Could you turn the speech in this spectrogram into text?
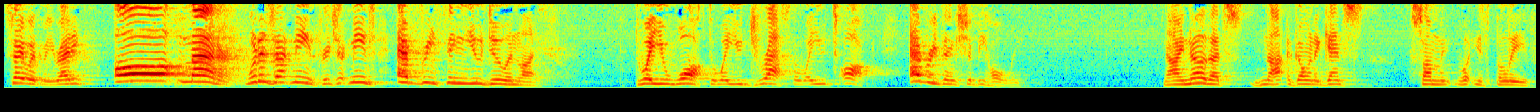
Say with me. Ready? All manner. What does that mean, preacher? It means everything you do in life. The way you walk, the way you dress, the way you talk. Everything should be holy. Now, I know that's not going against some what you believe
